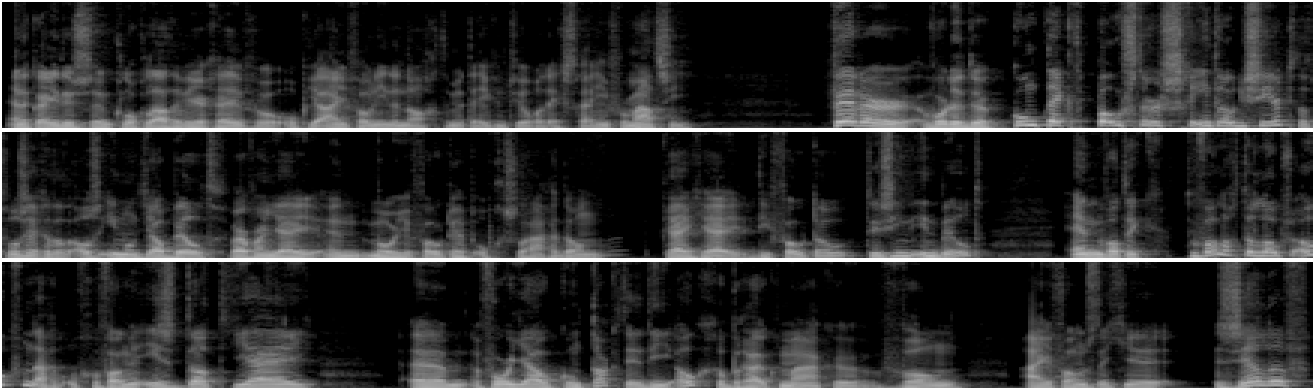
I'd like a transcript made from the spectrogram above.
En dan kan je dus een klok laten weergeven op je iPhone in de nacht met eventueel wat extra informatie. Verder worden de contact posters geïntroduceerd. Dat wil zeggen dat als iemand jou belt waarvan jij een mooie foto hebt opgeslagen, dan krijg jij die foto te zien in beeld. En wat ik toevallig de loops ook vandaag heb opgevangen, is dat jij um, voor jouw contacten die ook gebruik maken van iPhones, dat je zelf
